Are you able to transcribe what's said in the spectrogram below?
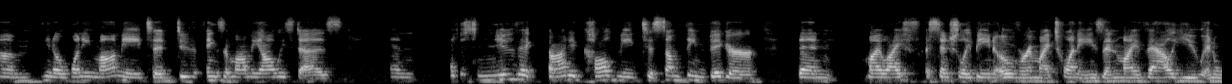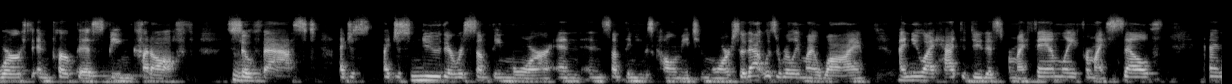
um, you know wanting mommy to do the things that mommy always does. And I just knew that God had called me to something bigger than my life essentially being over in my 20s and my value and worth and purpose being cut off so mm. fast. I just I just knew there was something more and and something he was calling me to more. So that was really my why. I knew I had to do this for my family, for myself, and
